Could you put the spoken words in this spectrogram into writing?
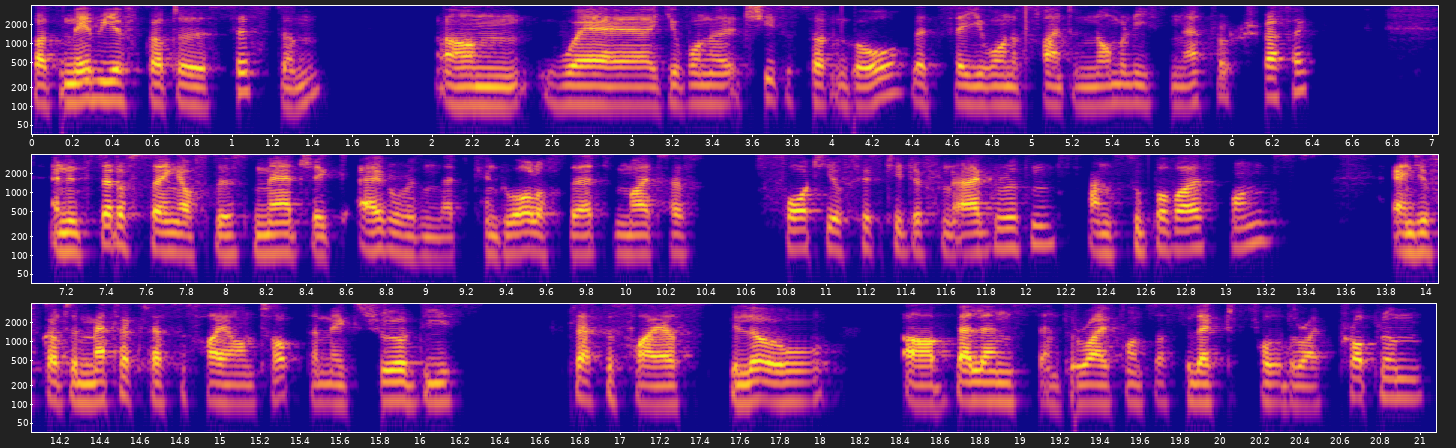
but maybe you've got a system um, where you want to achieve a certain goal. Let's say you want to find anomalies in network traffic. And instead of saying of this magic algorithm that can do all of that, you might have 40 or 50 different algorithms, unsupervised ones. And you've got a meta classifier on top that makes sure these classifiers below are balanced and the right ones are selected for the right problem.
